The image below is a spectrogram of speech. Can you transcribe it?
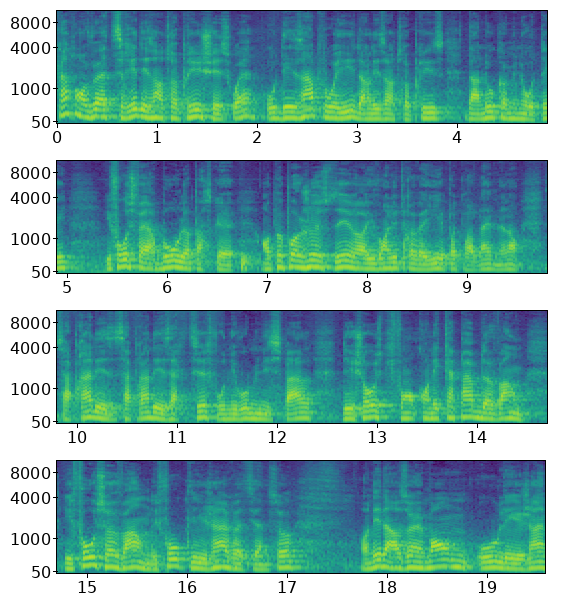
Quand on veut attirer des entreprises chez soi ou des employés dans les entreprises, dans nos communautés, il faut se faire beau, là, parce qu'on ne peut pas juste dire ah, ils vont aller travailler, pas de problème. Non, non. Ça prend, des, ça prend des actifs au niveau municipal, des choses qui font qu'on est capable de vendre. Il faut se vendre, il faut que les gens retiennent ça on est dans un monde où les gens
